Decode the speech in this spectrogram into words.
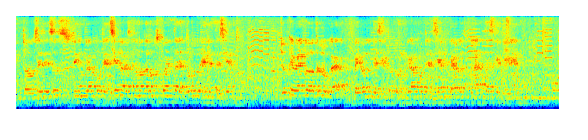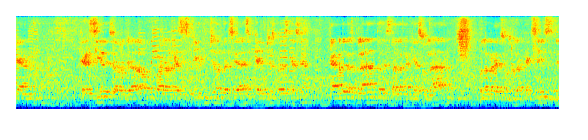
Entonces esos tienen un gran potencial, a veces no nos damos cuenta de todo lo que hay en el desierto. Yo que vengo de otro lugar, veo el desierto con un gran potencial, veo las plantas que tienen, que han crecido y desarrollado para resistir muchas adversidades y que hay muchas cosas que hacer. Además de las plantas está la energía solar, pues la radiación solar que existe,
